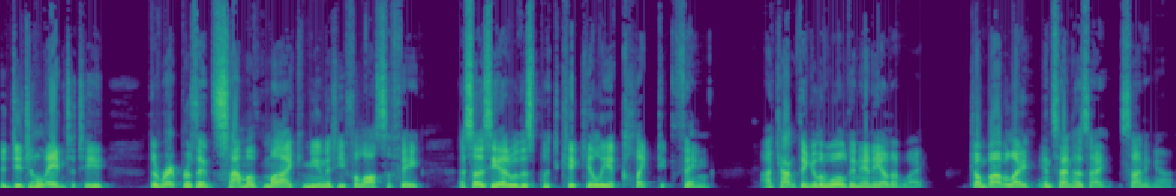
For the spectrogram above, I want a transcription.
a digital entity that represents some of my community philosophy associated with this particularly eclectic thing. I can't think of the world in any other way. Tom Barbalet in San Jose, signing out.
